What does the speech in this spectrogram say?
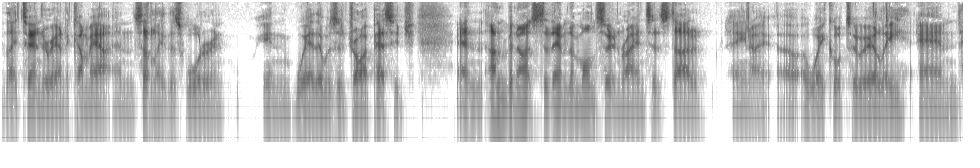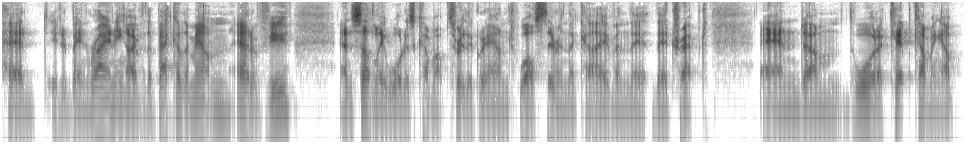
they turned around to come out, and suddenly there's water in in where there was a dry passage, and unbeknownst to them, the monsoon rains had started you know a, week or two early and had it had been raining over the back of the mountain out of view and suddenly water's come up through the ground whilst they're in the cave and they're, they're trapped. and um, the water kept coming up.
